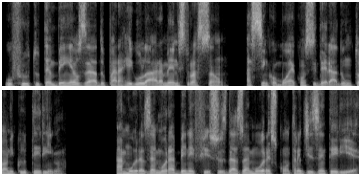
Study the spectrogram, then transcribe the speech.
O fruto também é usado para regular a menstruação, assim como é considerado um tônico uterino. Amoras Amora Benefícios das amoras contra a disenteria.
